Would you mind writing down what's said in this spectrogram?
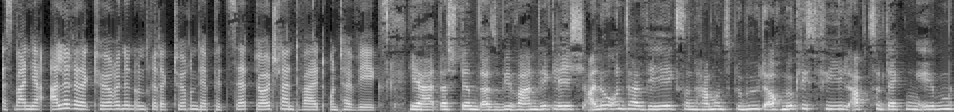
Es waren ja alle Redakteurinnen und Redakteuren der PZ deutschlandweit unterwegs. Ja, das stimmt. Also wir waren wirklich alle unterwegs und haben uns bemüht, auch möglichst viel abzudecken, eben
